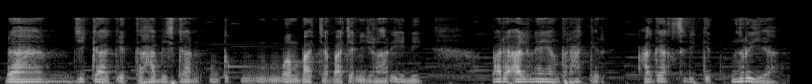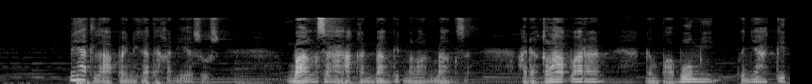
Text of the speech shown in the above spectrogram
Dan jika kita habiskan untuk membaca baca Injil hari ini, pada alinea yang terakhir, agak sedikit ngeri ya. Lihatlah apa yang dikatakan Yesus. Bangsa akan bangkit melawan bangsa. Ada kelaparan, gempa bumi, penyakit.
